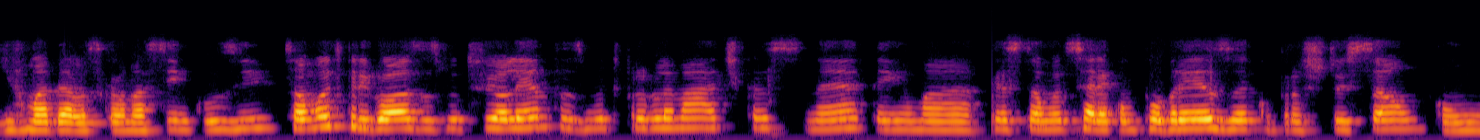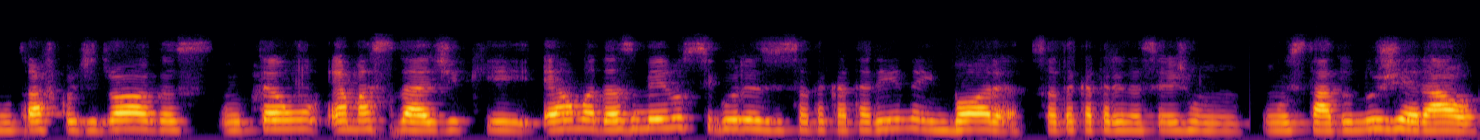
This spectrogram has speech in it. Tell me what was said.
e uma delas que eu nasci, inclusive, são muito perigosas, muito violentas, muito problemáticas, né? Tem uma questão muito séria com pobreza, com prostituição, com tráfico de drogas. Então, é uma cidade que é uma das menos seguras de Santa Catarina, embora Santa Catarina seja um, um estado, no geral,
